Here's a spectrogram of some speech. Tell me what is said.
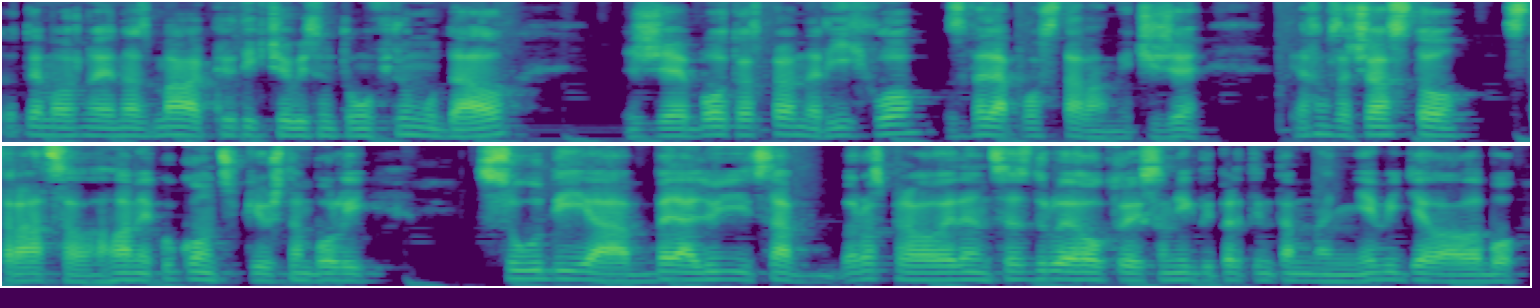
toto je možno jedna z malá kritik, čo by som tomu filmu dal, že bolo to správne rýchlo s veľa postavami. Čiže ja som sa často strácal, hlavne ku koncu, keď už tam boli súdy a veľa ľudí sa rozprávalo jeden cez druhého, ktorých som nikdy predtým tam ani nevidel, alebo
